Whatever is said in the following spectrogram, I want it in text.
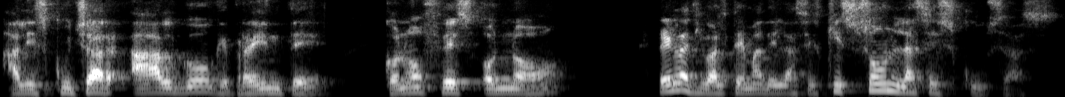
Al escuchar algo que probablemente conoces o no, relativo al tema de las ¿Qué son las excusas?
